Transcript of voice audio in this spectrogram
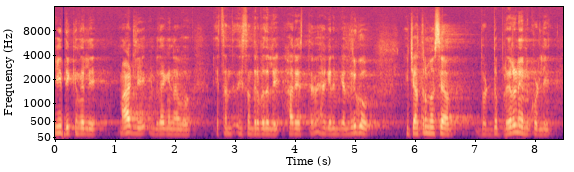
ಈ ದಿಕ್ಕಿನಲ್ಲಿ ಮಾಡಲಿ ಎಂಬುದಾಗಿ ನಾವು ಈ ಸಂದ, ಈ ಸಂದರ್ಭದಲ್ಲಿ ಹಾರೈಸ್ತೇವೆ. ಹಾಗೆ ನಿಮಗೆಲ್ಲರಿಗೂ ಈ ಚಾತುರ್ಮಾಸ್ಯ ದೊಡ್ಡ ಪ್ರೇರಣೆಯನ್ನು ಕೊಡಲಿ.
